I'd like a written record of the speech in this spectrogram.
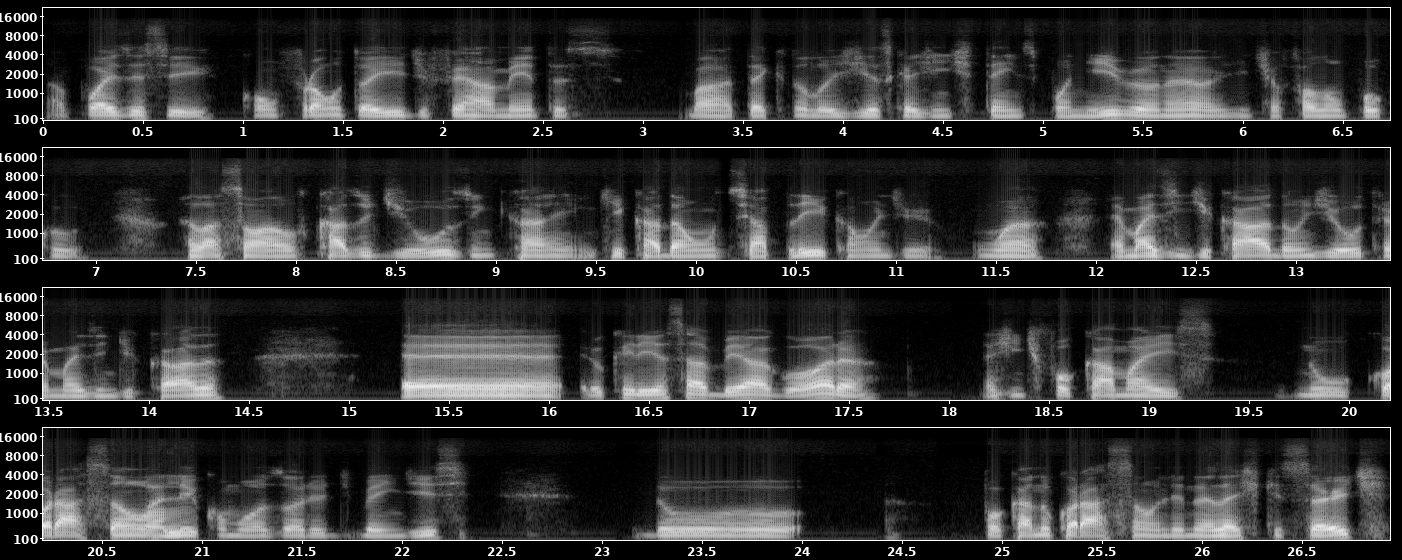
após esse confronto aí de ferramentas tecnologias que a gente tem disponível, né? A gente já falou um pouco em relação ao caso de uso em, em que cada um se aplica, onde uma é mais indicada, onde outra é mais indicada. É, eu queria saber agora, a gente focar mais no coração ali, como o Osório bem disse, do focar no coração ali no Elasticsearch.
